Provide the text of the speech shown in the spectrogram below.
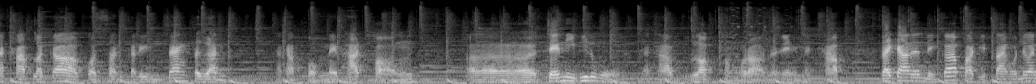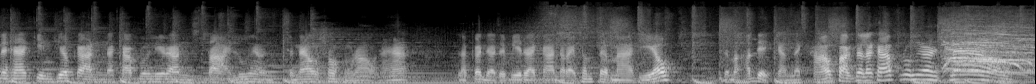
นะครับ แล้วก็กดสั่นกระดิ่งแจ้งเตือนนะครับ ผมในพาร์ทของเออเจนี่พี่ลูกหมูนะครับล็อกของเรานั่นเองนะครับ รายการอื่นๆก็ฝากติดตามกันด้วยนะฮะกินเที่ยวกันนะครับรุ่นนิรันดร์สไตล์รุ่นนิรันดร์ชาแนลช่องของเรานะฮะแล้วก็เดี๋ยวจะมีรายการอะไรเพิ่มเติมมาเดี๋ยว จะมาอัปเดตกันนะครับ ฝากด้วยแล้วครับรุ่นนิรันดร์ชาแนล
